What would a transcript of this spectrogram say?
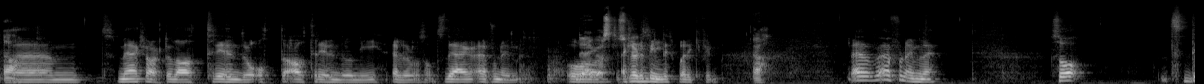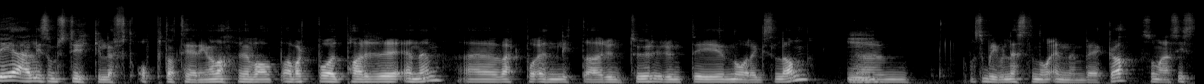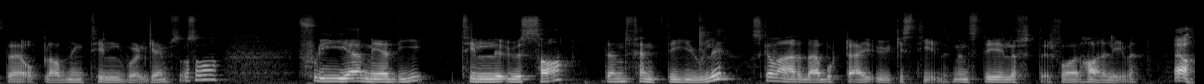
Ja. Um, men jeg klarte da 308 av 309, eller noe sånt. Så det er jeg fornøyd med. Og jeg klarte bilder, bare ikke film. Ja. Jeg, er fornøyd med det. Så det er liksom styrkeløftoppdateringa, da. Jeg var, har vært på et par NM. eh, vært på en lita rundtur rundt i Noregs land. Um, og så blir vel neste nå NM-veka, som er siste oppladning til World Games. Og så flyr jeg med de til USA den 5. juli. Skal være der borte ei ukes tid mens de løfter for harde livet. ja.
